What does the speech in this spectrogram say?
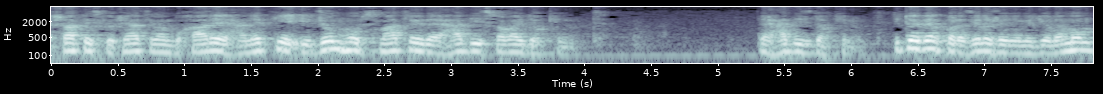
šafijski učenjaci, imam Buharija i Hanefije i Džumhur smatraju da je hadis ovaj dokinut. Da je hadis dokinut. I to je veliko raziloženje među lemom.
